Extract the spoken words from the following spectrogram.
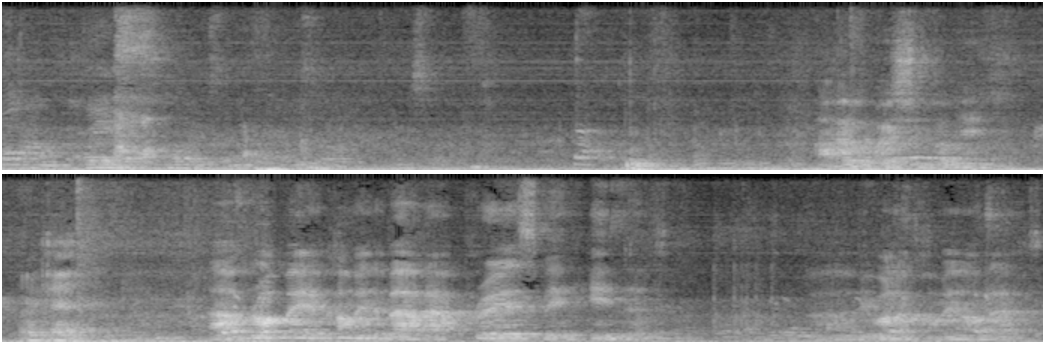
Um, I guess that's what I'm saying. I have a question for you. Okay. Uh, Rob made a comment about our prayers being hindered. Uh, you want to comment on that?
